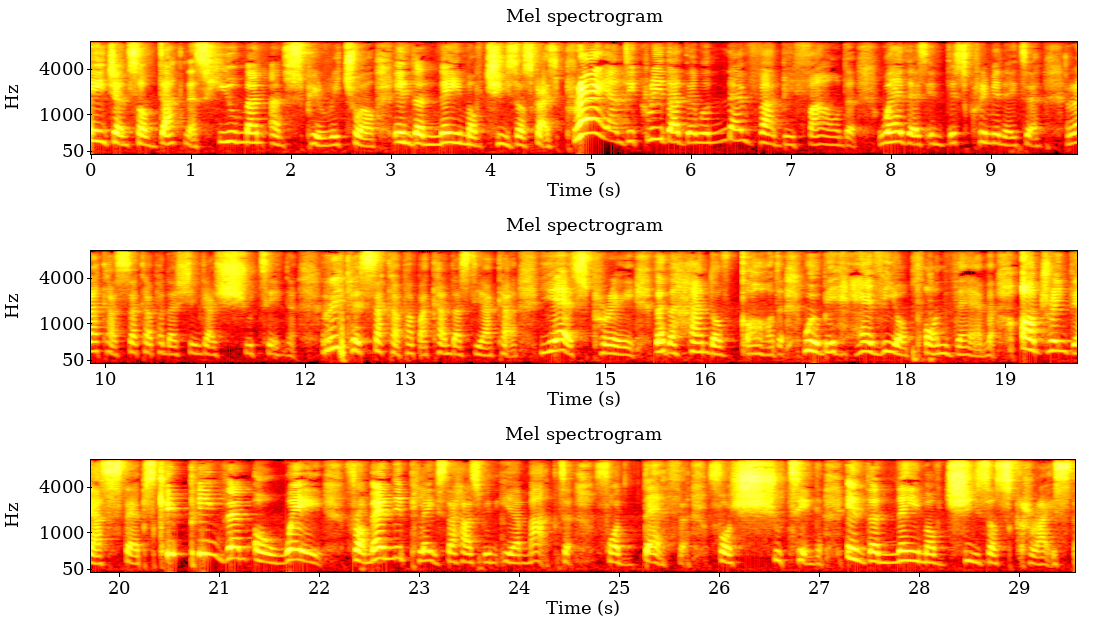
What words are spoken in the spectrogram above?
agents of darkness, human and spiritual, in the name of Jesus Christ. Pray and decree that they will never be found where there's indiscriminate rakasaka padashinga shooting. Rike saka papakandastiaka. Yes, pray that the hand of God will be heavy upon them ordering their steps, keeping them away from any place that has been earmarked for death, for shooting, in the name of Jesus Christ.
